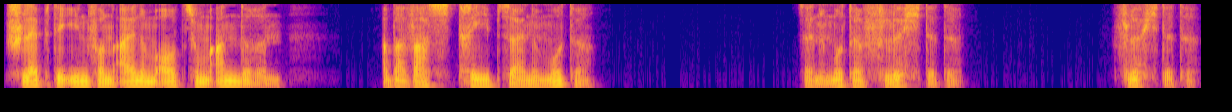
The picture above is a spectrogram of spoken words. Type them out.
schleppte ihn von einem Ort zum anderen. Aber was trieb seine Mutter? Seine Mutter flüchtete. Flüchtete.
